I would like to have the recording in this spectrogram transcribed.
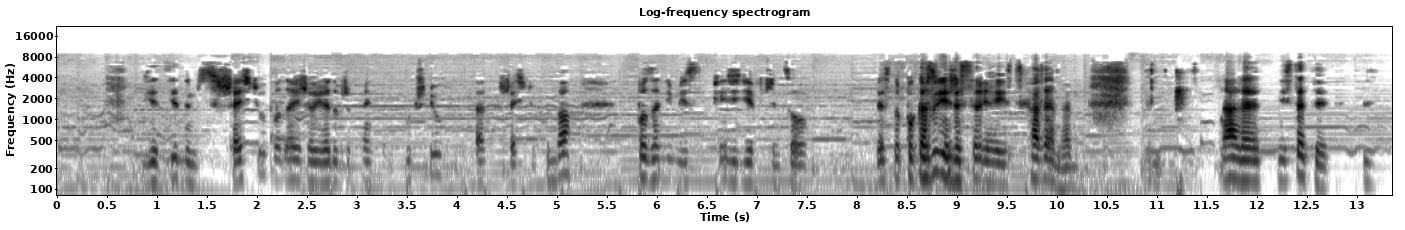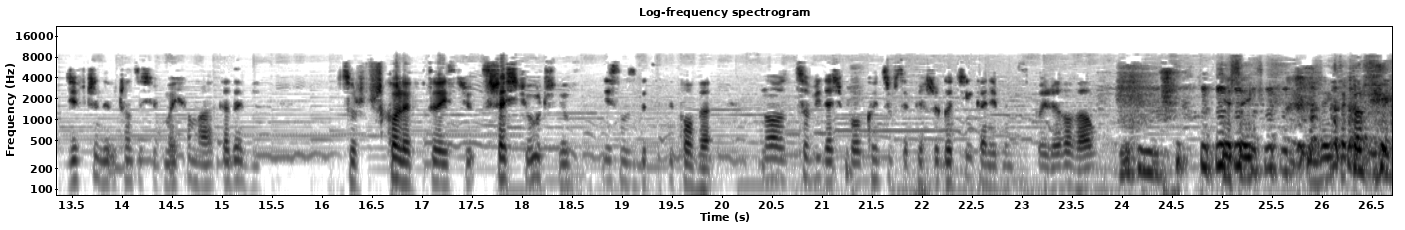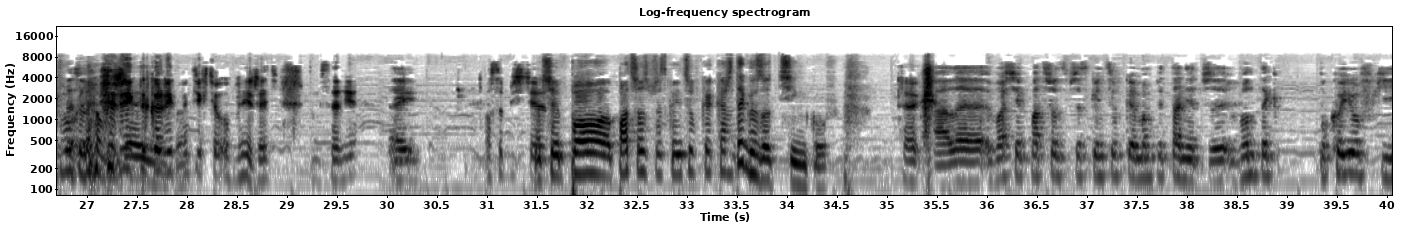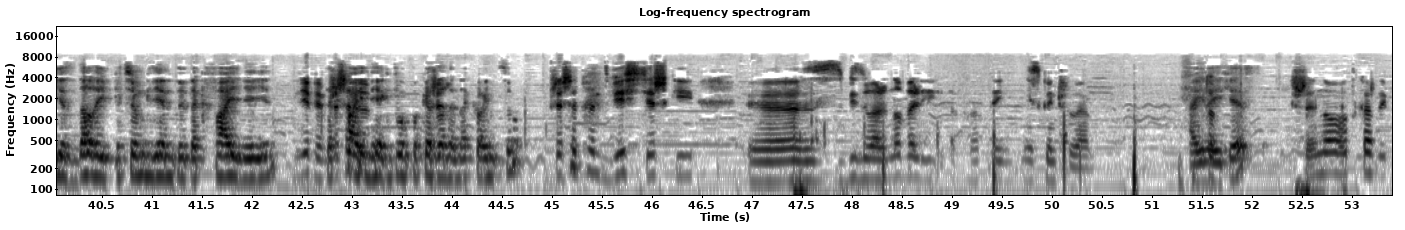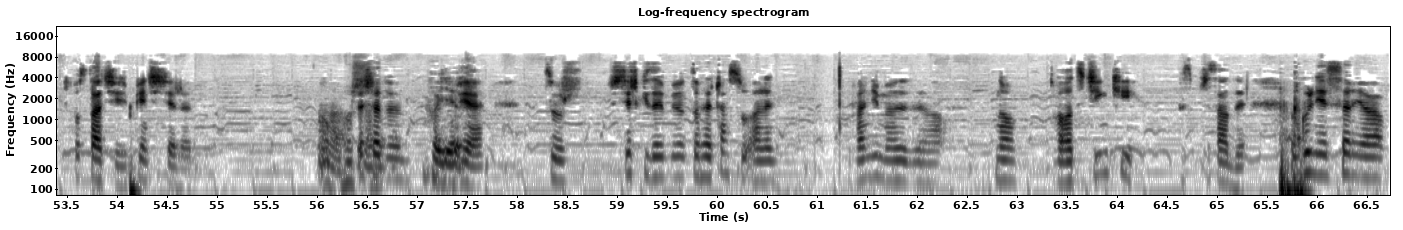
jest jednym z sześciu, bodajże, o ile dobrze pamiętam, uczniów, tak, sześciu chyba. Poza nim jest pięć dziewczyn, co jasno pokazuje, że seria jest haremem. No ale niestety, dziewczyny uczące się w Mayhama Akademii, cóż, w szkole, w której jest sześciu uczniów, nie są zbyt typowe. No, co widać po końcówce pierwszego odcinka, nie będę spoilerował. Jeżeli, jeżeli ktokolwiek w ogóle Jeżeli ktokolwiek to- będzie chciał obejrzeć tę serię, Ej, osobiście... Znaczy, po, patrząc przez końcówkę każdego z odcinków. Tak, ale właśnie patrząc przez końcówkę mam pytanie, czy wątek pokojówki jest dalej pociągnięty tak fajnie, nie wiem, tak fajnie jak było pokazane na końcu? przeszedłem dwie ścieżki e, z visual novel i akurat tej nie skończyłem. A ile ich jest? Prze- No, od każdej postaci, pięć ścieżek. Aha. Przeszedłem O dwie. Cóż, ścieżki zajmują trochę czasu, ale w anime, no, no, dwa odcinki, bez przesady. Ogólnie seria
